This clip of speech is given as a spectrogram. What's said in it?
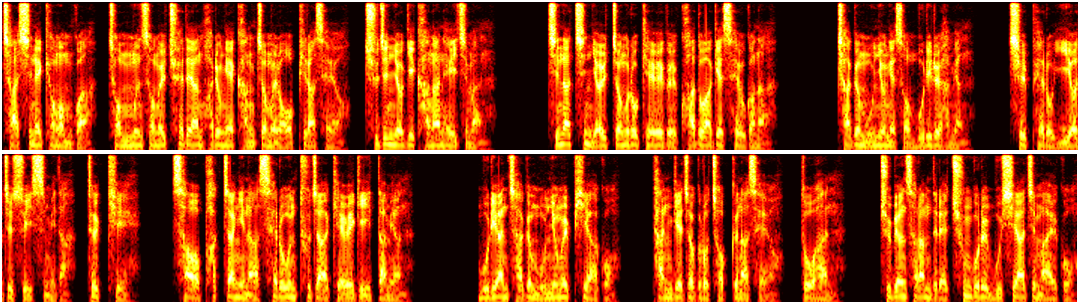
자신의 경험과 전문성을 최대한 활용해 강점을 어필하세요. 추진력이 강한 해이지만 지나친 열정으로 계획을 과도하게 세우거나 자금 운용에서 무리를 하면 실패로 이어질 수 있습니다. 특히 사업 확장이나 새로운 투자 계획이 있다면 무리한 자금 운용을 피하고 단계적으로 접근하세요. 또한 주변 사람들의 충고를 무시하지 말고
